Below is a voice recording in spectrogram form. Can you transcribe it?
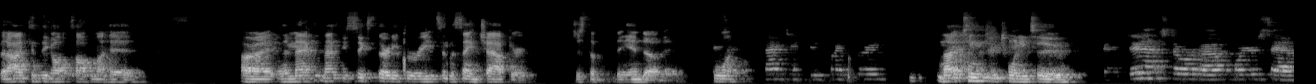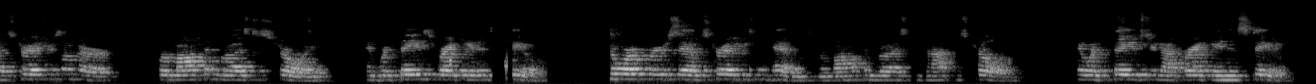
that I can think off the top of my head. All right, then Matthew, Matthew six thirty-three, it's in the same chapter, just the, the end of it. Nineteen through twenty-three. Nineteen through twenty-two, Do not store up for yourselves treasures on earth, where moth and rust destroy, and where thieves break in and steal. Store up for yourselves treasures in heavens, where moth and rust do not destroy, and where thieves do not break in and steal.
